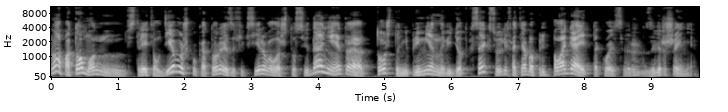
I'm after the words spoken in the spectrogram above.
Ну а потом он встретил девушку, которая зафиксировала, что свидание это то, что непременно ведет к сексу или хотя бы предполагает такое завершение.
